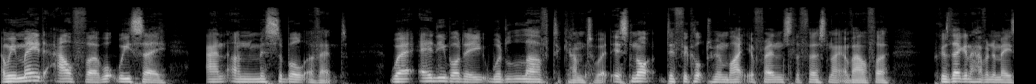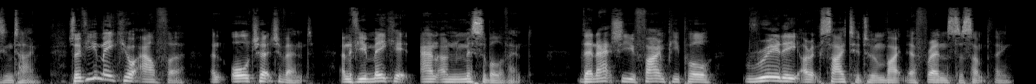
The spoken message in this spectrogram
And we made Alpha, what we say, an unmissable event where anybody would love to come to it. It's not difficult to invite your friends to the first night of Alpha because they're going to have an amazing time. So if you make your Alpha an all church event, and if you make it an unmissable event, then actually you find people really are excited to invite their friends to something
